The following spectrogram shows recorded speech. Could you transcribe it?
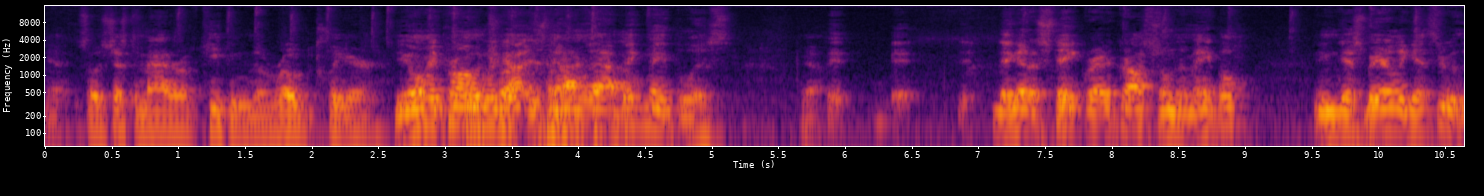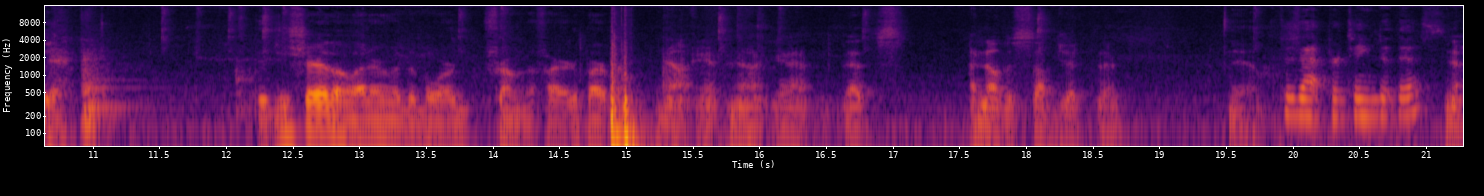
Yeah, so it's just a matter of keeping the road clear. The only problem we got is down back where that up. big maple is. Yeah. It- it- They got a stake right across from the maple, and you can just barely get through there. did you share the letter with the board from the fire department? Not yet, not yet. That's another subject that, Yeah. does that pertain to this? no.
